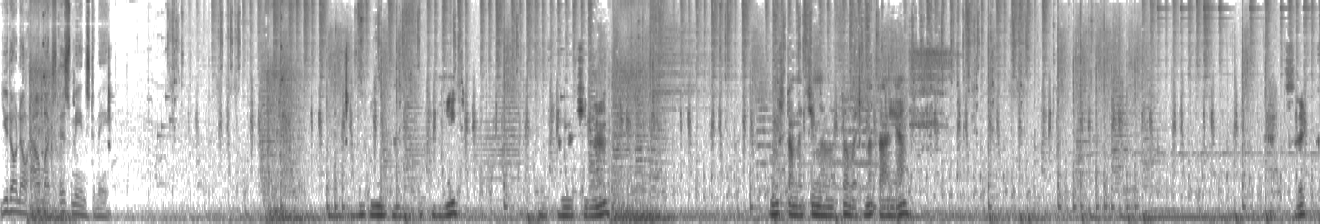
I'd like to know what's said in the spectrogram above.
You don't know how much this means to me. Tam lecimy. Już tam lecimy ratować Natalię. Cyk.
